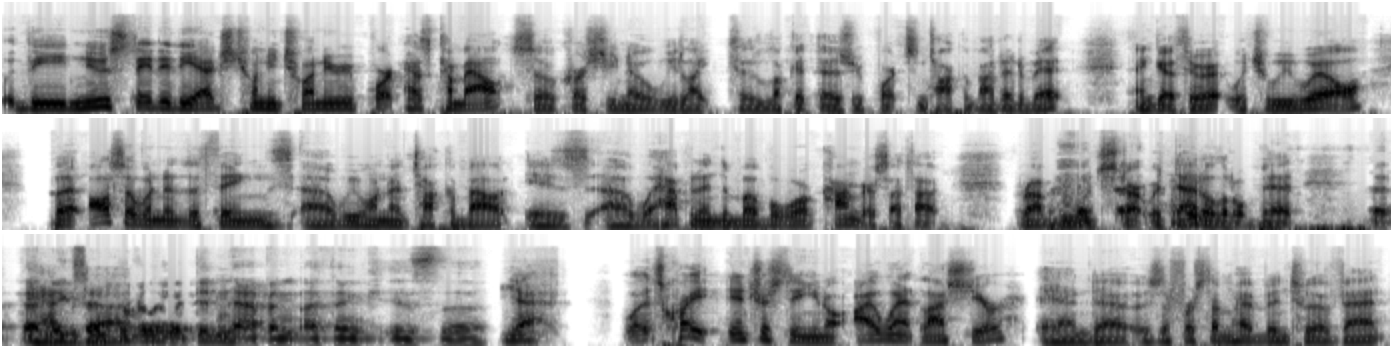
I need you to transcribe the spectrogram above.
the new State of the Edge 2020 report has come out. So of course, you know we like to look at those reports and talk about it a bit and go through it, which we will. But also, one of the things uh, we want to talk about is uh, what happened in the Mobile World Congress. I thought, Rob, would start with that a little bit. That, that and, makes sense. Uh, really, what didn't happen, I think, is the yeah. Well, it's quite interesting. You know, I went last year, and uh, it was the first time I've been to an event.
